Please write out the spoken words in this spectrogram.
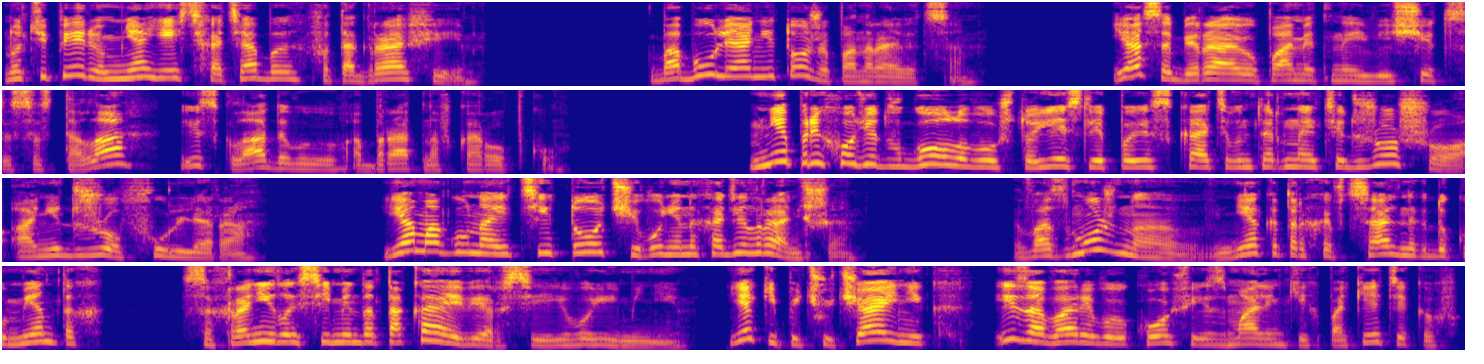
Но теперь у меня есть хотя бы фотографии. Бабуле они тоже понравятся. Я собираю памятные вещицы со стола и складываю обратно в коробку. Мне приходит в голову, что если поискать в интернете Джошуа, а не Джо Фуллера, я могу найти то, чего не находил раньше. Возможно, в некоторых официальных документах Сохранилась именно такая версия его имени. Я кипячу чайник и завариваю кофе из маленьких пакетиков,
